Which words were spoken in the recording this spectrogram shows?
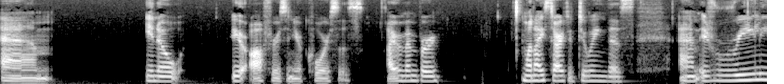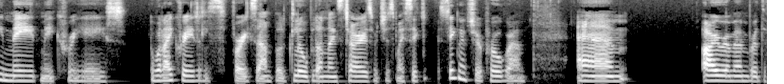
Um, you know, your offers and your courses. I remember when I started doing this, um, it really made me create. When I created, for example, Global Online Stars, which is my sig- signature program, um, I remember the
